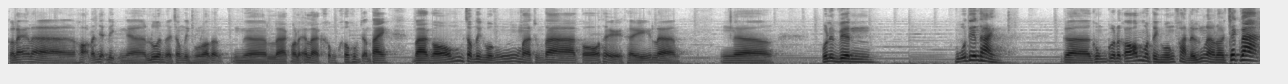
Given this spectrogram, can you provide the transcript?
có lẽ là họ đã nhận định à, luôn ở trong tình huống đó là, là có lẽ là không không không chạm tay và có trong tình huống mà chúng ta có thể thấy là uh, huấn luyện viên Vũ Tiến Thành uh, cũng có một tình huống phản ứng là đòi check va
